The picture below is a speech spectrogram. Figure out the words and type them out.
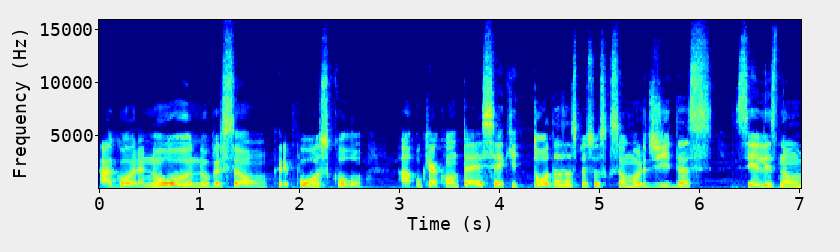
Agora, no, no versão Crepúsculo, a- o que acontece é que todas as pessoas que são mordidas, se eles não,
